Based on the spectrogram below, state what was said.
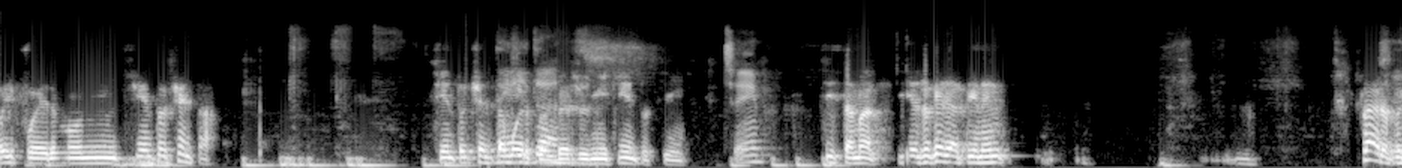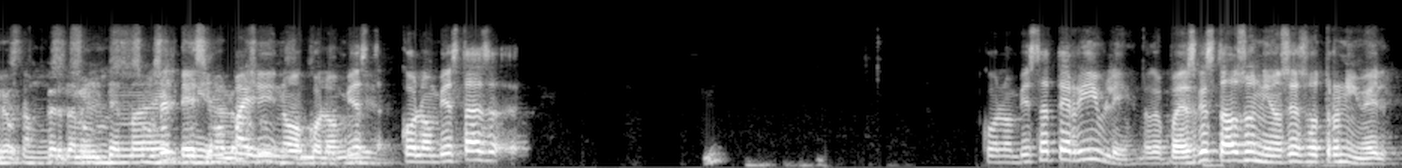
Hoy fueron 180. 180 muertos versus 1500, sí. sí. Sí, está mal. Y eso que ya tienen. Claro, Sí, pero, estamos- pero también somos- el tema somos el décimo país. Sí, no, Colombia está, Colombia está, Colombia está terrible. Lo que pasa es que Estados Unidos es otro nivel.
